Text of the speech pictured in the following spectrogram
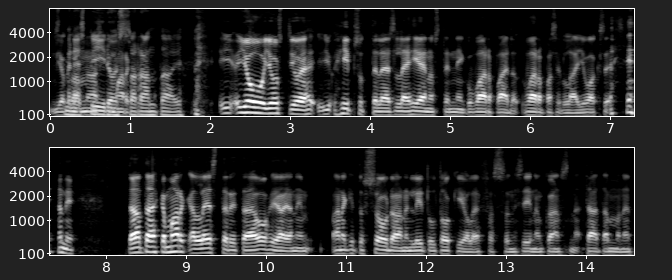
joka menee speedoissa mark... rantaan. Ja... Joo, just joo, ja hipsuttelee silleen hienosti niin kuin varpasillaan juoksee siinä, niin Tämä on tämä ehkä Mark L. Lesteri, tämä ohjaaja, niin ainakin tuossa Showdownin Little Tokyo-leffassa, niin siinä on myös tämä tämmöinen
